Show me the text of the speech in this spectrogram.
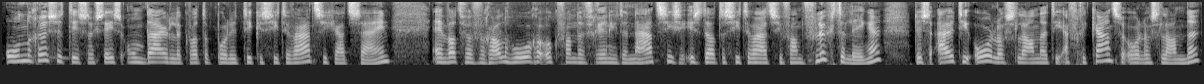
onrust. Het is nog steeds onduidelijk wat de politieke situatie gaat zijn. En wat we vooral horen, ook van de Verenigde Naties... is dat de situatie van vluchtelingen... dus uit die oorlogslanden, die Afrikaanse oorlogslanden...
